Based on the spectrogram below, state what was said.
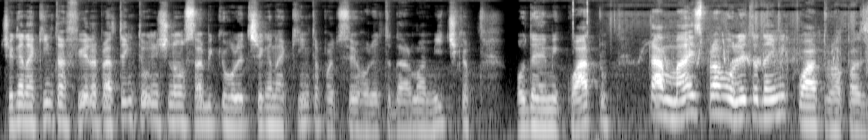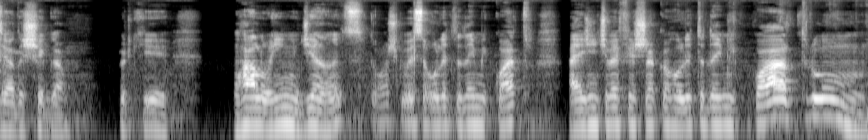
Chega na quinta-feira, até então a gente não sabe que roleta chega na quinta, pode ser roleta da arma mítica ou da M4. Tá mais pra roleta da M4, rapaziada, chegar. Porque um Halloween um dia antes, então acho que vai ser a roleta da M4. Aí a gente vai fechar com a roleta da M4...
